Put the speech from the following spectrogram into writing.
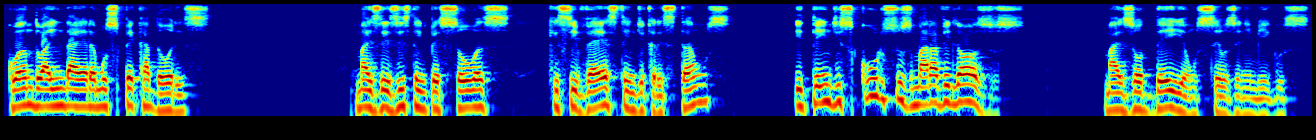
quando ainda éramos pecadores. Mas existem pessoas que se vestem de cristãos e têm discursos maravilhosos, mas odeiam seus inimigos.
